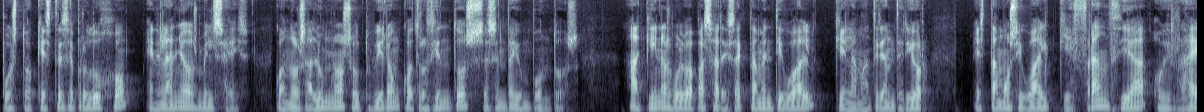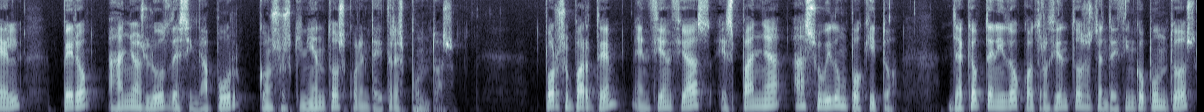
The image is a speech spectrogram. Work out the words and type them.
puesto que este se produjo en el año 2006, cuando los alumnos obtuvieron 461 puntos. Aquí nos vuelve a pasar exactamente igual que en la materia anterior. Estamos igual que Francia o Israel, pero a años luz de Singapur con sus 543 puntos. Por su parte, en ciencias, España ha subido un poquito, ya que ha obtenido 485 puntos,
